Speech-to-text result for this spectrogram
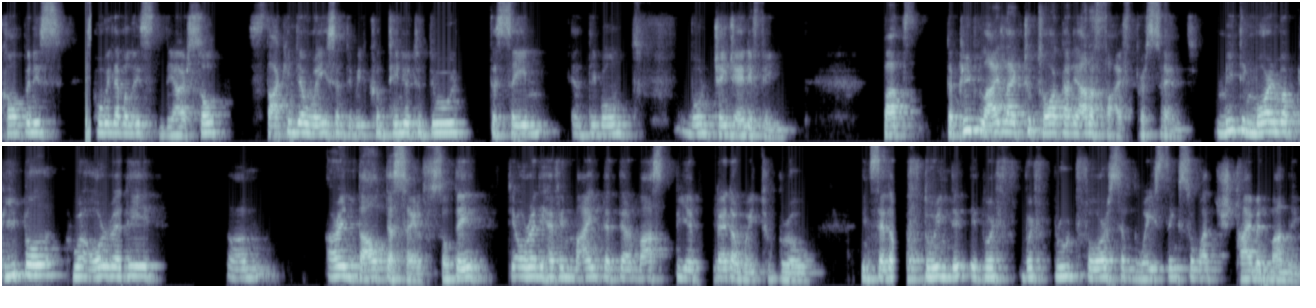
companies who will never listen. They are so stuck in their ways and they will continue to do the same and they won't won't change anything. But the people I'd like to talk are the other five percent, meeting more and more people who are already um, are in doubt themselves. So they they already have in mind that there must be a better way to grow instead of doing it with, with brute force and wasting so much time and money.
